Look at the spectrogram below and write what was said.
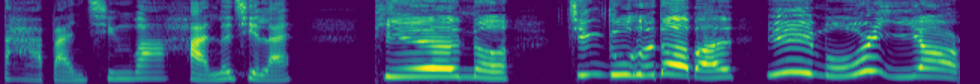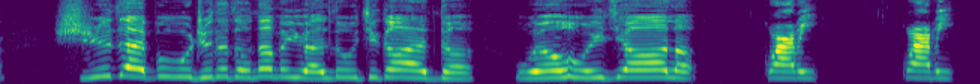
大阪青蛙喊了起来：“天哪！京都和大阪一模一样，实在不值得走那么远路去看它。我要回家了。”呱比，呱比。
